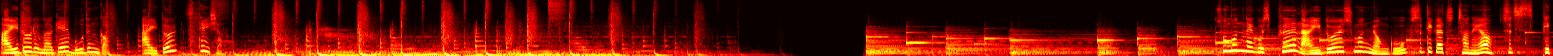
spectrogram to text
아이돌 음악의 모든 것 아이돌 스테이션 소문내고 싶은 아이돌 숨은 명곡 수디가 추천해요. 수지's pick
